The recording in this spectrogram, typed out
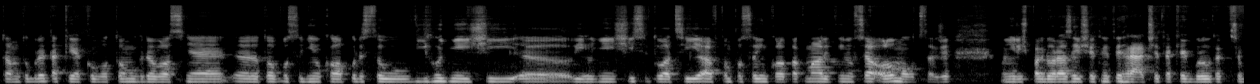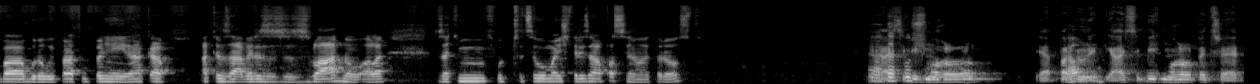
tam to bude taky jako o tom, kdo vlastně eh, do toho posledního kola půjde s tou výhodnější, eh, výhodnější situací a v tom posledním kole pak má Litvinov třeba Olomouc, takže oni když pak dorazí všechny ty hráče tak, jak budou, tak třeba budou vypadat úplně jinak a, a ten závěr zvládnou, ale zatím furt před sebou mají čtyři zápasy, no je to dost. Já, já si bych mohl, já, pardon, no. já si bych mohl, Petře,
